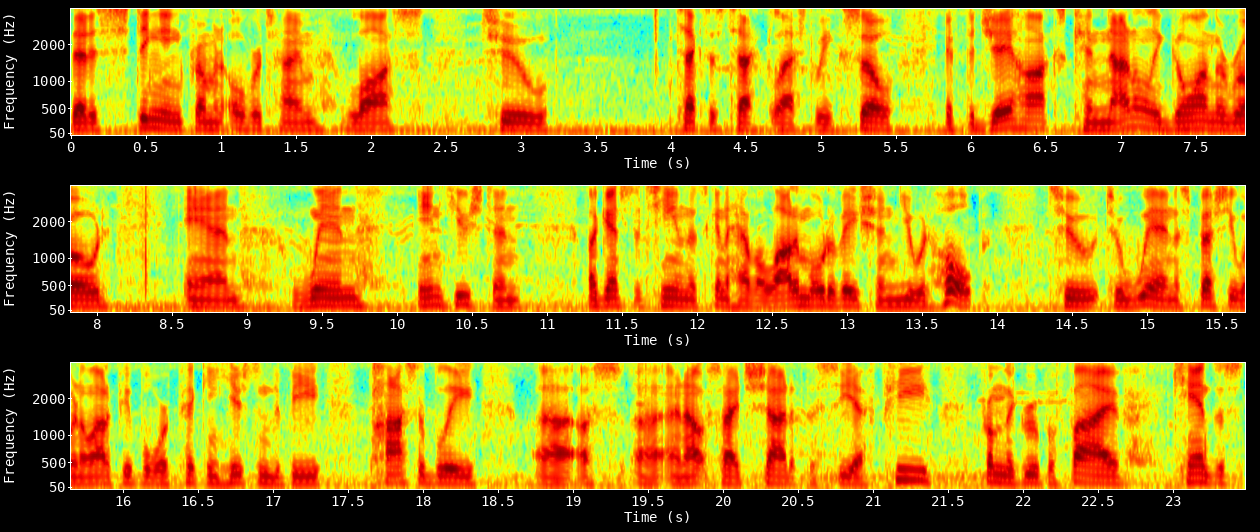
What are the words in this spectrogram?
that is stinging from an overtime loss to Texas Tech last week. So if the Jayhawks can not only go on the road and win in Houston, against a team that's going to have a lot of motivation, you would hope, to, to win, especially when a lot of people were picking Houston to be possibly uh, a, uh, an outside shot at the CFP from the group of five. Kansas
